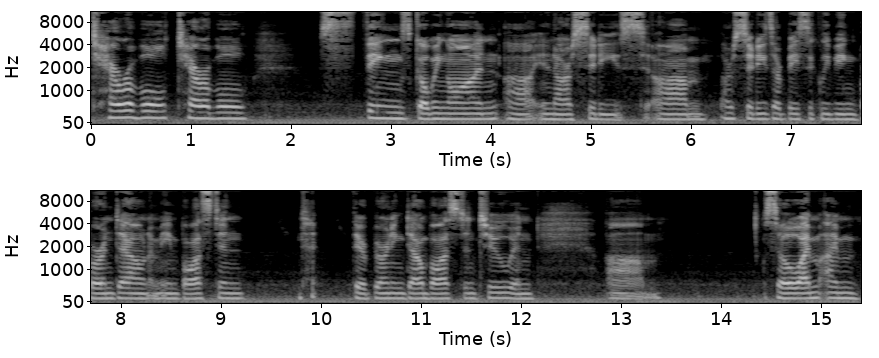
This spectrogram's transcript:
terrible, terrible things going on uh, in our cities. Um, our cities are basically being burned down. I mean, Boston, they're burning down Boston too. And um, so I'm, I'm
